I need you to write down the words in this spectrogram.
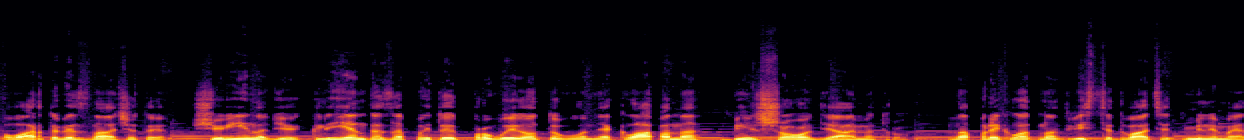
Варто відзначити, що іноді клієнти запитують про виготовлення клапана більшого діаметру, наприклад, на 220 мм.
